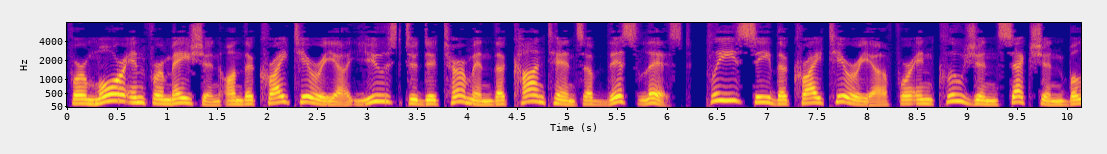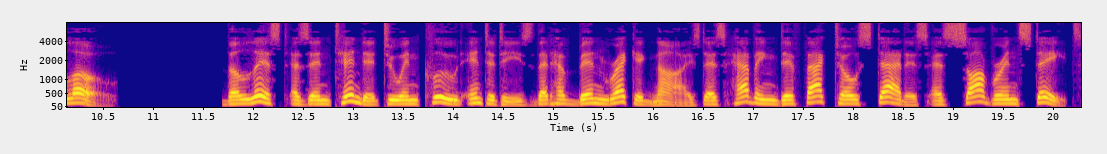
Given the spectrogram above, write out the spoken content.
For more information on the criteria used to determine the contents of this list, please see the Criteria for Inclusion section below. The list is intended to include entities that have been recognized as having de facto status as sovereign states,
